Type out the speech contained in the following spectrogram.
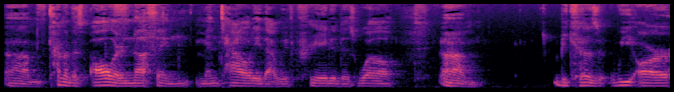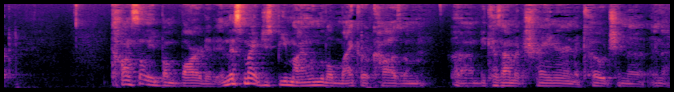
um, kind of this all or nothing mentality that we've created as well. Um, because we are constantly bombarded, and this might just be my own little microcosm um, because I'm a trainer and a coach and a, and a,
